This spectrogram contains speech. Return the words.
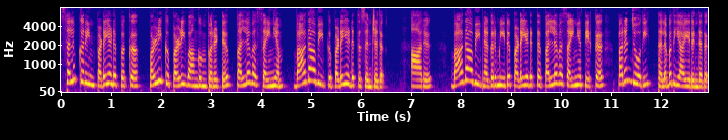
சலுக்கரின் படையெடுப்புக்கு பழிக்கு பழி வாங்கும் பொருட்டு பல்லவ சைன்யம் வாதாபிக்கு படையெடுத்து சென்றது. ஆறு வாதாபி நகர் மீது படையெடுத்த பல்லவ சைன்யத்திற்கு பரஞ்சோதி தளபதியாயிருந்தது.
